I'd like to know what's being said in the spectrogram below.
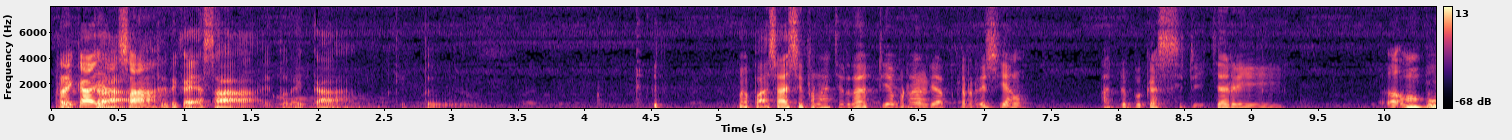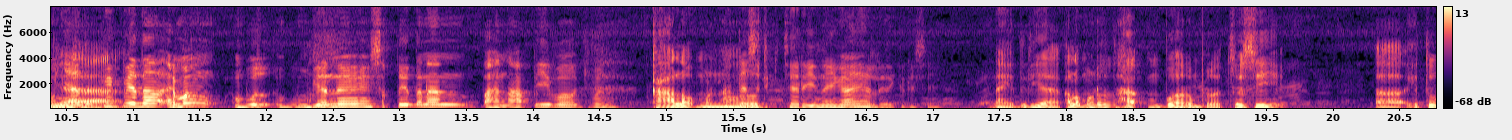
rekayasa. Di rekayasa itu reka gitu. Bapak saya sih pernah cerita dia pernah lihat keris yang ada bekas sidik jari eh, empunya Ya. itu pipi tau emang empu empu sakti tenan tahan api apa gimana Kalau ada menurut sidik jari ini kayak lho kerisnya Nah itu dia. Kalau menurut Ha- Empu Harum Brojo sih eh, itu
